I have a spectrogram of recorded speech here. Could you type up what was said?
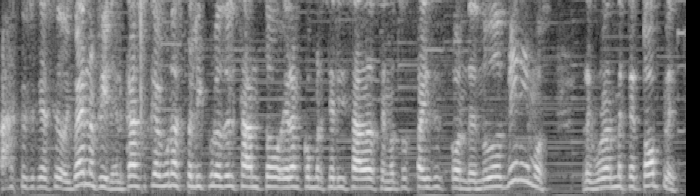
Ah, pensé que sido hoy. Bueno, en fin, el caso es que algunas películas del santo eran comercializadas en otros países con desnudos mínimos, regularmente toples.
